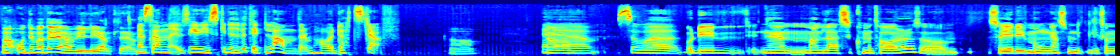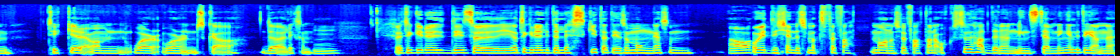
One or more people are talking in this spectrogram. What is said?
Ja, och det var där jag ville egentligen... Men sen är det ju skrivet i ett land där de har dödsstraff. Ja. Ja. Eh, så, Och det, är- när man läser kommentarer så, så är det ju många som liksom tycker att Warren ska dö. Liksom. Mm. Jag, tycker det, det är så, jag tycker det är lite läskigt att det är så många som Ja. Och det kändes som att författ- manusförfattarna också hade den inställningen lite grann när,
